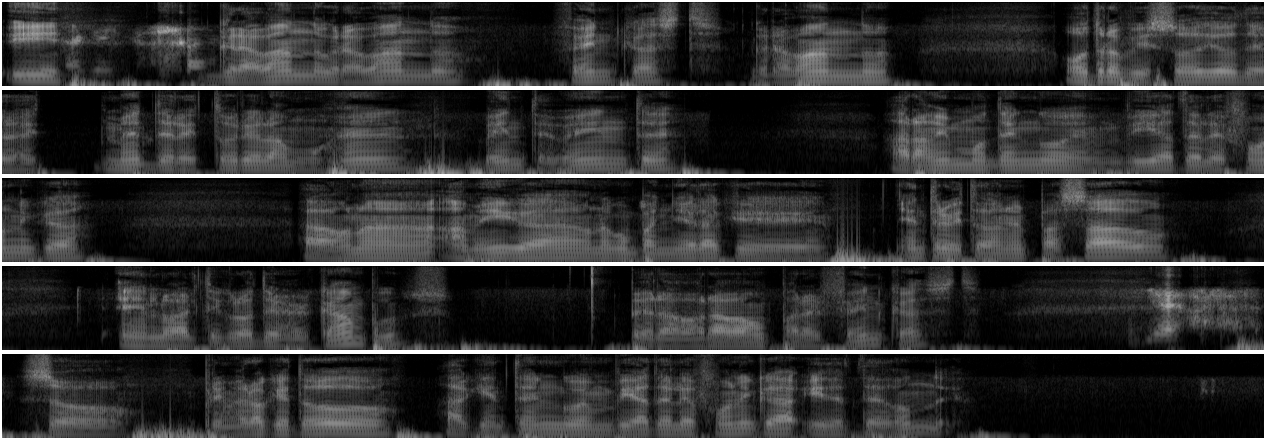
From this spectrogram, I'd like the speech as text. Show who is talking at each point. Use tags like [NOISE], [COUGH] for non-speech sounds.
Speaker 1: Y grabando, grabando, Fencast, grabando otro episodio del mes de la historia de la mujer 2020. Ahora mismo tengo en vía telefónica a una amiga, una compañera que he entrevistado en el pasado en los artículos de Her Campus. Pero ahora vamos para el Fencast.
Speaker 2: Yes.
Speaker 1: So, primero que todo, ¿a quién tengo en vía telefónica y desde dónde?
